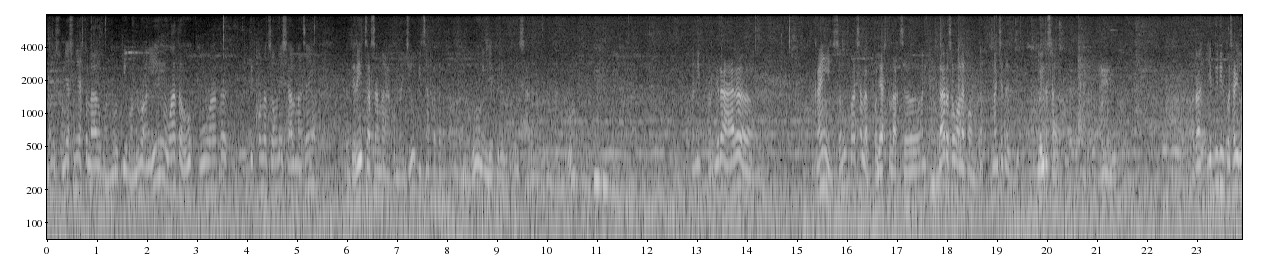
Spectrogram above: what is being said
मैले सुन्या सुन्या जस्तो लाग्यो भन्नुभयो के भन्नुभयो अनि ए उहाँ त हो उहाँ त त्रिपन्न चौनै सालमा चाहिँ धेरै चर्चामा आएको मान्छे हो बिचमा कता कता आउनुभयो इन्डियातिर पनि साधना गर्नुभएको हो अनि फर्केर आएर काहीँ सङ्गीत पाठशाला खोले जस्तो लाग्छ अनि गाह्रो छ उहाँलाई पाउनु त। मान्छे त गहिरो साह्रो र एक दुई दिन पछाडि ल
